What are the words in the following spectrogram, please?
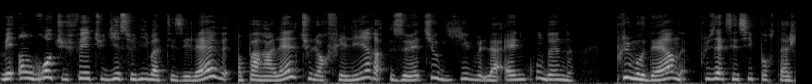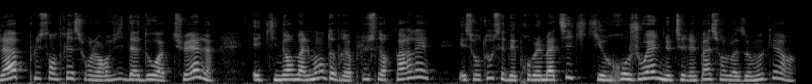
Mais en gros, tu fais étudier ce livre à tes élèves. En parallèle, tu leur fais lire The Hate You Give, La haine qu'on donne plus moderne, plus accessible pour cet âge-là, plus centré sur leur vie d'ado actuelle, et qui normalement devrait plus leur parler. Et surtout, c'est des problématiques qui rejoignent Ne tirez pas sur l'oiseau moqueur.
